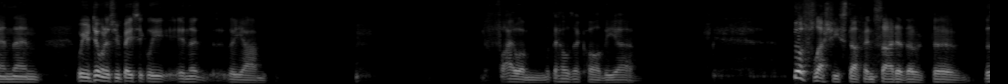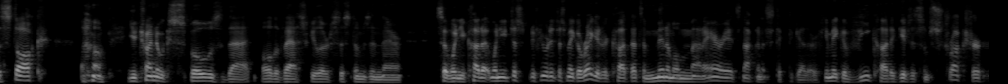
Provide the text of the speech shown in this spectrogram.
and then what you're doing is you're basically in the the um phylum what the hell is that called? The uh the fleshy stuff inside of the the the stalk. Um, you're trying to expose that all the vascular systems in there. So when you cut it when you just if you were to just make a regular cut that's a minimum amount of area. It's not going to stick together. If you make a v cut it gives it some structure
